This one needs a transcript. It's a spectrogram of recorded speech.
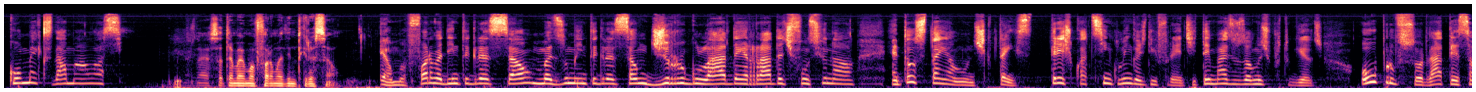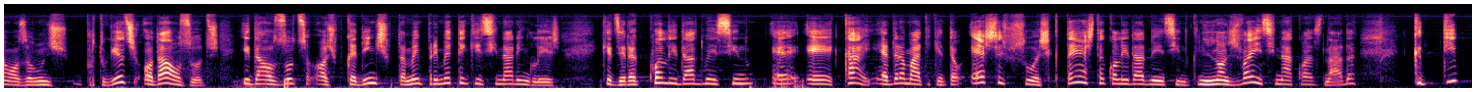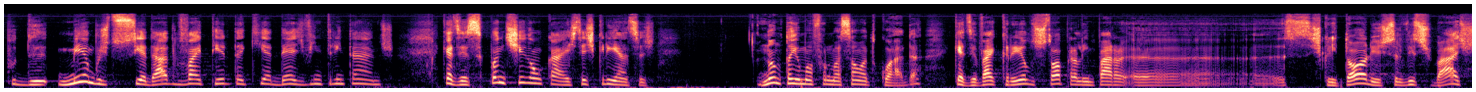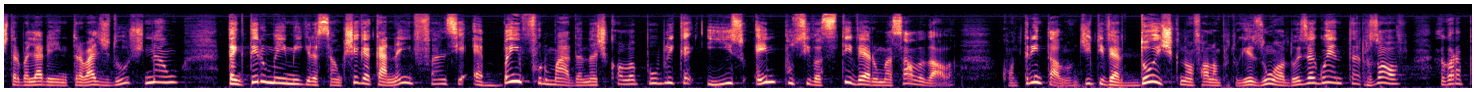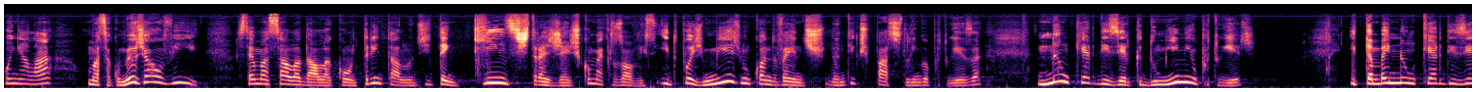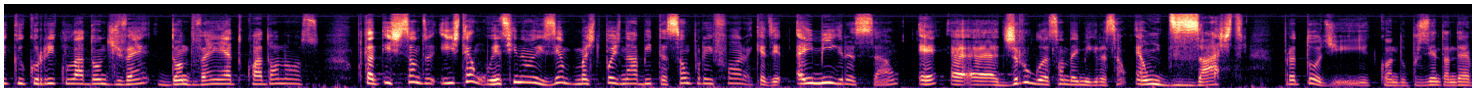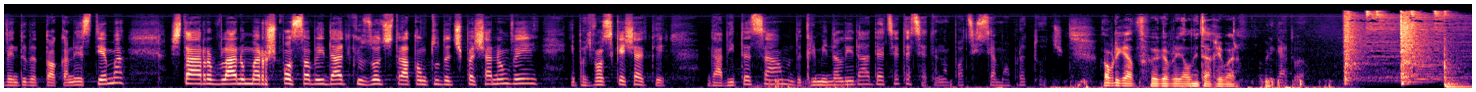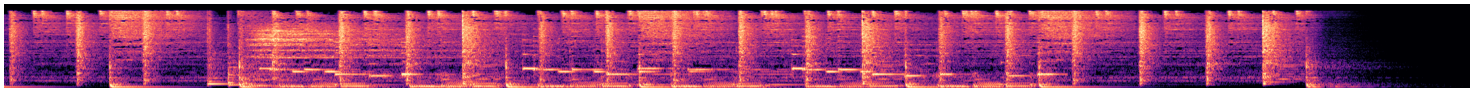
Como é que se dá uma aula assim? Mas essa também é uma forma de integração. É uma forma de integração, mas uma integração desregulada, errada, disfuncional. Então, se tem alunos que têm 3, 4, 5 línguas diferentes e tem mais os alunos portugueses, ou o professor dá atenção aos alunos portugueses ou dá aos outros. E dá aos outros, aos bocadinhos, também primeiro tem que ensinar inglês. Quer dizer, a qualidade do ensino é, é, cai, é dramática. Então, estas pessoas que têm esta qualidade do ensino, que não lhes vai ensinar quase nada, que tipo de membros de sociedade vai ter daqui a 10, 20, 30 anos. Quer dizer, se quando chegam cá estas crianças não têm uma formação adequada, quer dizer, vai querê-los só para limpar uh, escritórios, serviços baixos, trabalhar em trabalhos duros? Não. Tem que ter uma imigração que chega cá na infância, é bem formada na escola pública e isso é impossível. Se tiver uma sala de aula com 30 alunos e tiver dois que não falam português, um ou dois aguenta, resolve. Agora ponha lá uma sala, como eu já ouvi, se tem uma sala de aula com 30 alunos e tem 15 estrangeiros, como é que resolve isso? E depois, mesmo quando vêm de, de antigos espaços de língua portuguesa, não quer dizer que dominem o português, e também não quer dizer que o currículo lá de onde vem, de onde vem é adequado ao nosso. Portanto, isto, são isto é um, o ensino é um exemplo, mas depois na habitação por aí fora. Quer dizer, a imigração é, a, a desregulação da imigração é um desastre para todos. E quando o presidente André Ventura toca nesse tema, está a revelar uma responsabilidade que os outros tratam tudo a despachar, não veem. E depois vão se queixar de da habitação, da criminalidade, etc, etc. Não pode ser, isso é mau para todos. Obrigado, Gabriel Nita Ribeiro. Obrigado, eu.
